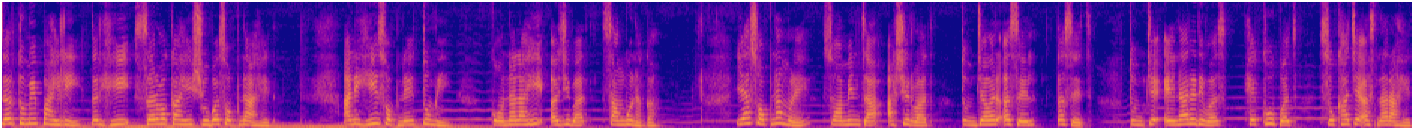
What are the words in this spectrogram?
जर तुम्ही पाहिली तर ही सर्व काही शुभ स्वप्न आहेत. आणि ही स्वप्ने तुम्ही कोणालाही अजिबात सांगू नका. या स्वप्नामुळे स्वामींचा आशीर्वाद तुमच्यावर असेल तसेच तुमचे येणारे दिवस हे खूपच सुखाचे असणार आहेत.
